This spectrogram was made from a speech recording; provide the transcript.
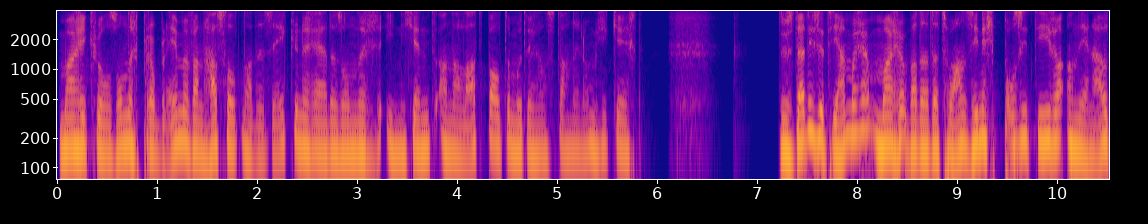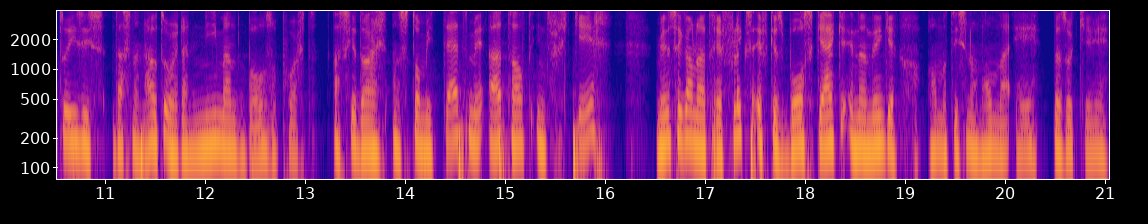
maar ik wil zonder problemen van Hasselt naar de zee kunnen rijden zonder in Gent aan een laadpaal te moeten gaan staan en omgekeerd. Dus dat is het jammere, maar wat dat het waanzinnig positieve aan die auto is, is dat is een auto waar dan niemand boos op wordt. Als je daar een stommiteit mee uithaalt in het verkeer, mensen gaan uit reflex even boos kijken en dan denken, oh, maar het is een Honda E, dat is oké, dat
